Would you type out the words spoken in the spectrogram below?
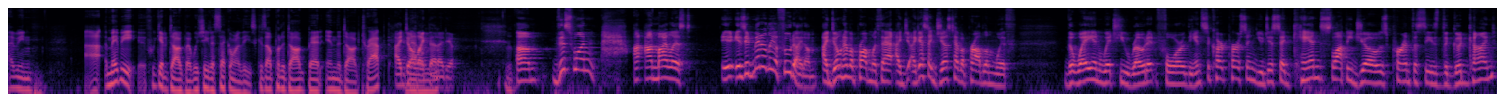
I mean, uh, maybe if we get a dog bed, we should get a second one of these because I'll put a dog bed in the dog trap. I don't like that idea. Um, this one on my list is admittedly a food item. I don't have a problem with that. I, I guess I just have a problem with the way in which you wrote it for the Instacart person. You just said canned sloppy joes parentheses the good kind.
